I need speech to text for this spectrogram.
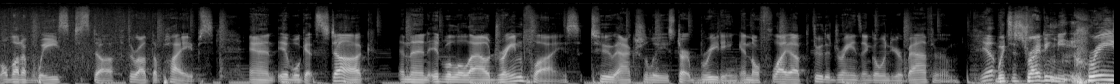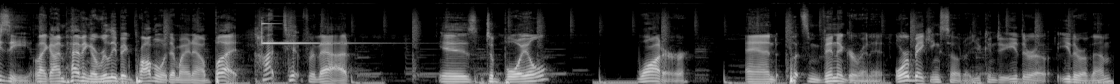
a lot of waste stuff throughout the pipes, and it will get stuck, and then it will allow drain flies to actually start breeding, and they'll fly up through the drains and go into your bathroom. Yep. Which is driving me crazy. Like I'm having a really big problem with them right now. But hot tip for that is to boil water and put some vinegar in it or baking soda. You can do either either of them,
